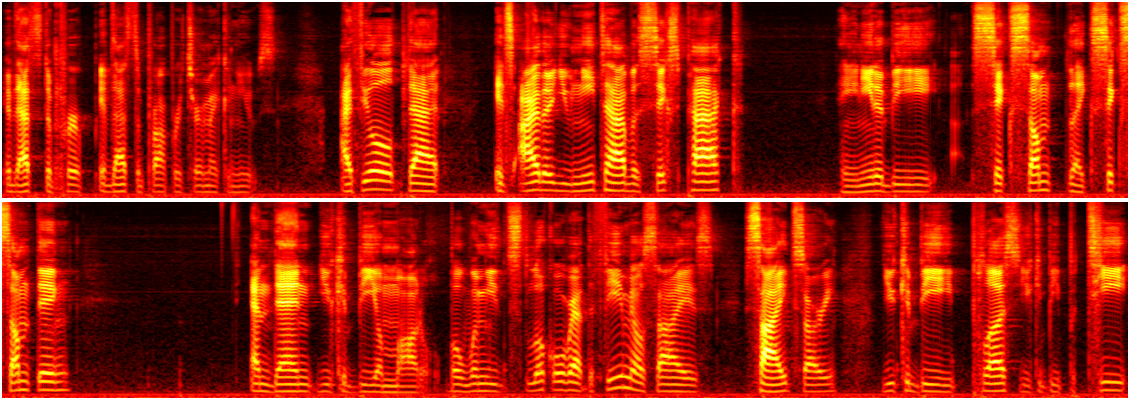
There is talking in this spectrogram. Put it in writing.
if that's the per- if that's the proper term I can use. I feel that it's either you need to have a six pack and you need to be six some like six something and then you could be a model. But when we look over at the female size side, sorry, you could be plus, you could be petite,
